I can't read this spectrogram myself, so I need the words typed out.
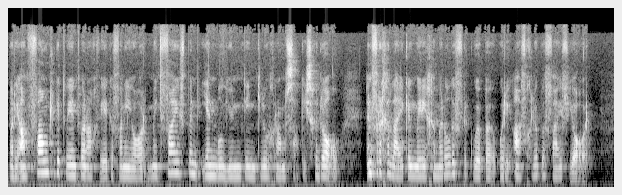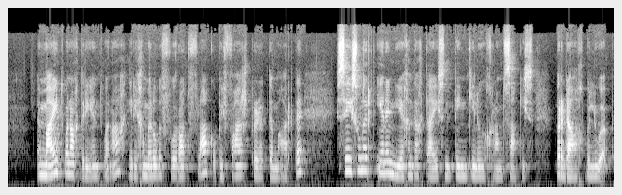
na die aanvanklike 22 weke van die jaar met 5.1 miljoen 10 kg sakkies gedaal in vergelyking met die gemiddelde verkope oor die afgelope 5 jaar. In Mei 2023 het die gemiddelde voorraad vlak op die varsprodukte markte 691010 kg sakkies per dag beloop.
